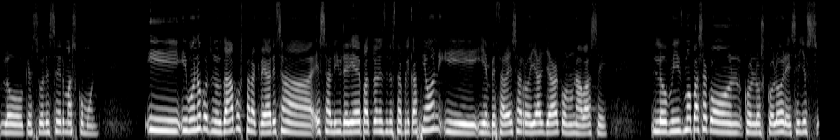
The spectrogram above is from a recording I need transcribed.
lo que suele ser más común. Y, y, bueno, pues nos da pues, para crear esa, esa, librería de patrones de nuestra aplicación y, y, empezar a desarrollar ya con una base. Lo mismo pasa con, con los colores. Ellos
